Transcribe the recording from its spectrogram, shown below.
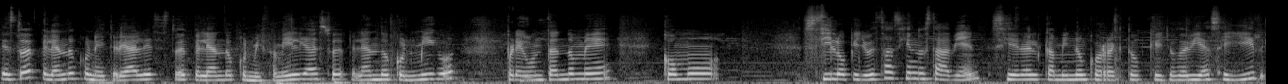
Estuve peleando con editoriales, estuve peleando con mi familia, estuve peleando conmigo, preguntándome cómo, si lo que yo estaba haciendo estaba bien, si era el camino correcto que yo debía seguir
